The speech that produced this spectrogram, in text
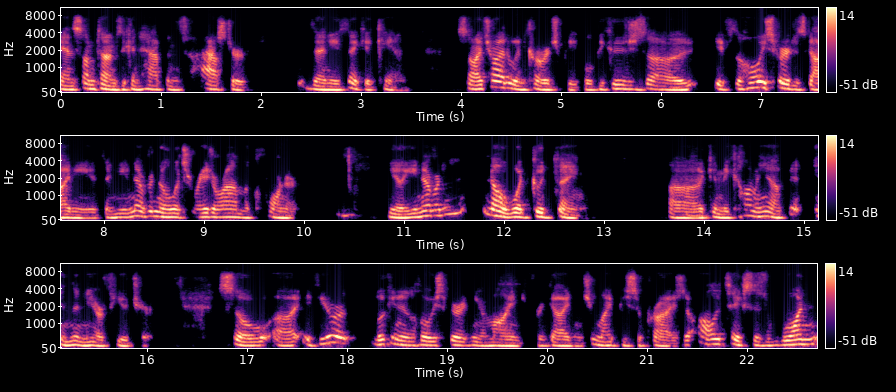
And sometimes it can happen faster than you think it can. So I try to encourage people because uh, if the Holy Spirit is guiding you, then you never know what's right around the corner. You know, you never know what good thing uh, mm-hmm. can be coming up in the near future. So uh, if you're looking at the Holy Spirit in your mind for guidance, you might be surprised. All it takes is one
